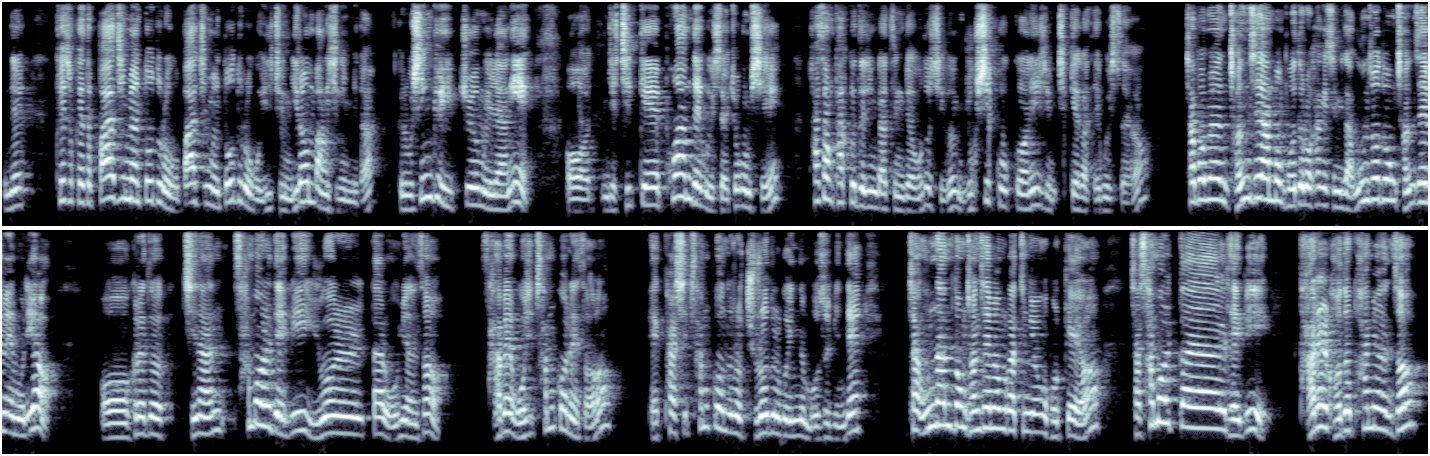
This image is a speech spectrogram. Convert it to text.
근데 계속해서 빠지면 또 들어오고 빠지면 또 들어오고 이- 지금 이런 방식입니다. 그리고 신규 입주 물량이 어, 이제 집계에 포함되고 있어요. 조금씩. 화성 파크 드림 같은 경우도 지금 69건이 지금 집계가 되고 있어요. 자 보면 전세 한번 보도록 하겠습니다. 운소동 전세 매물이요. 어 그래도 지난 3월 대비 6월 달 오면서 453건에서 183건으로 줄어들고 있는 모습인데 자 운남동 전세 매물 같은 경우 볼게요. 자 3월 달 대비 달을 거듭하면서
